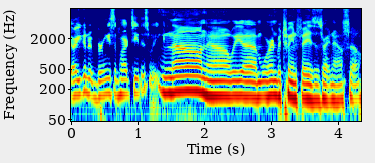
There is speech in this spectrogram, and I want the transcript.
are you going to bring me some hard tea this week? no, no. We um we're in between phases right now. So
